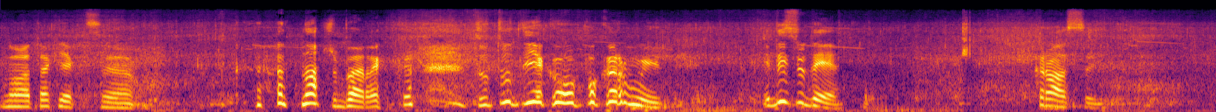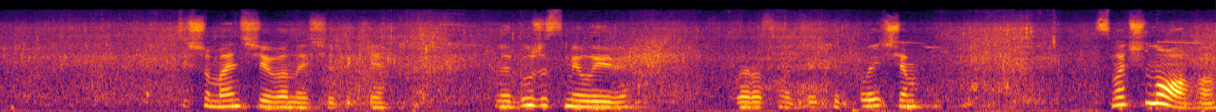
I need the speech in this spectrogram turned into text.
Ну, а так як це наш берег, то тут є кого покормити. Іди сюди. Красень. Ті, що менші, вони ще такі не дуже сміливі. Зараз ми це підкличемо. Смачного.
